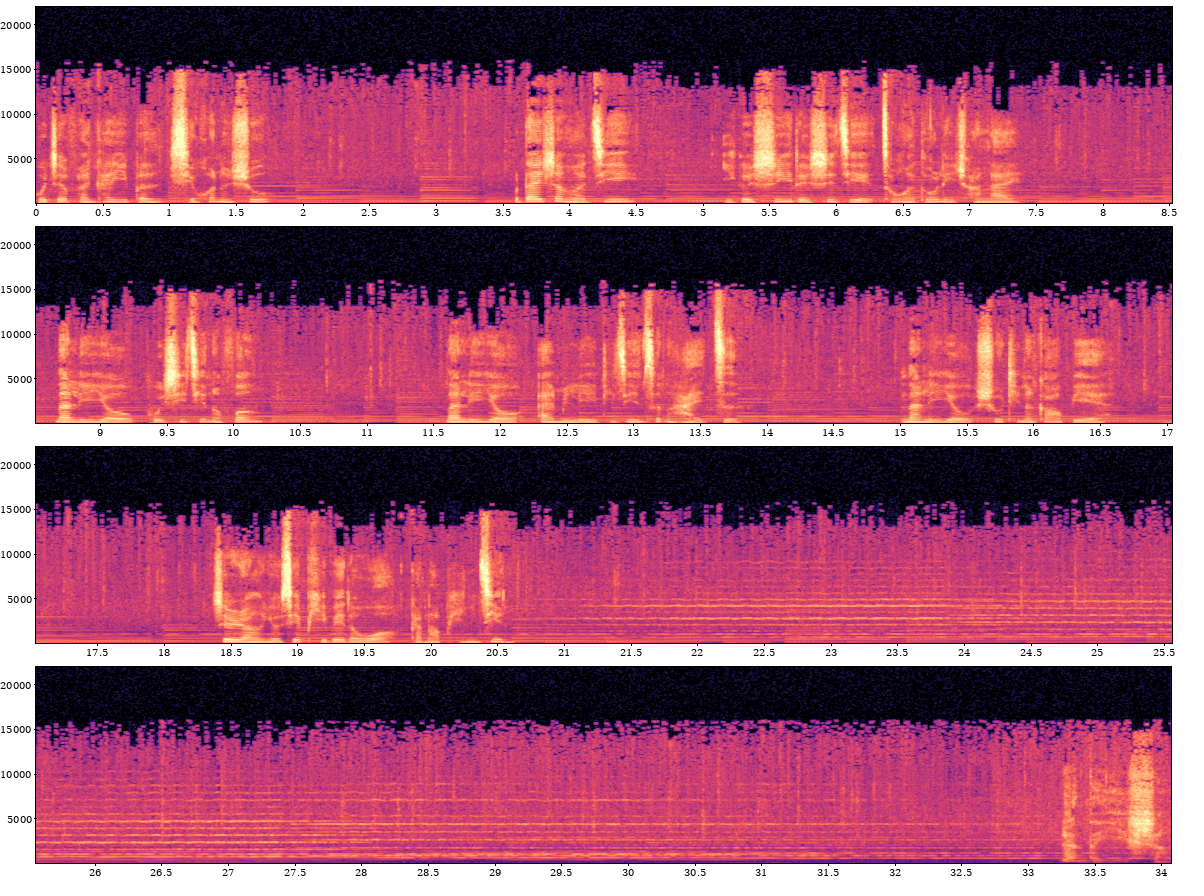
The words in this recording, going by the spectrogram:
或者翻开一本喜欢的书。我戴上耳机，一个诗意的世界从耳朵里传来。那里有普希金的风，那里有艾米丽·狄金森的孩子。那里有舒婷的告别，这让有些疲惫的我感到平静。人的一生，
